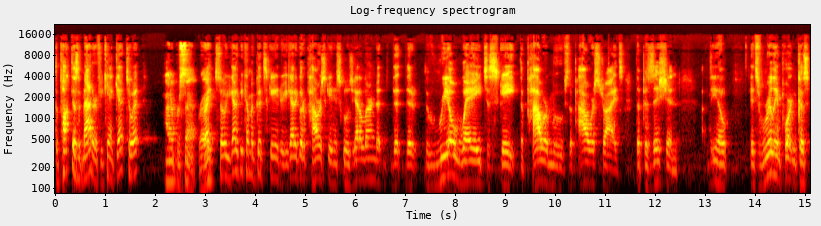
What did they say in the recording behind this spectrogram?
the puck doesn't matter if you can't get to it. Hundred percent, right? Right. So you got to become a good skater. You got to go to power skating schools. You got to learn the, the the the real way to skate, the power moves, the power strides, the position. You know, it's really important because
